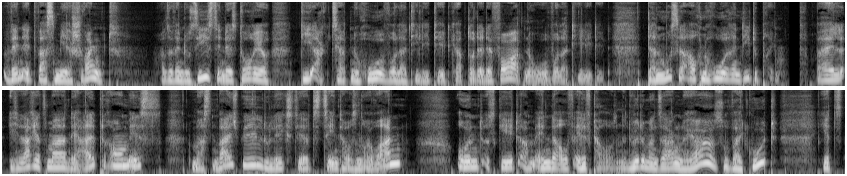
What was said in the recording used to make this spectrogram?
wenn etwas mehr schwankt, also wenn du siehst in der Historie, die Aktie hat eine hohe Volatilität gehabt oder der Fonds hat eine hohe Volatilität, dann muss er auch eine hohe Rendite bringen. Weil ich sage jetzt mal, der Albtraum ist, du machst ein Beispiel, du legst jetzt 10.000 Euro an und es geht am Ende auf 11.000. Dann würde man sagen, naja, soweit gut. Jetzt,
